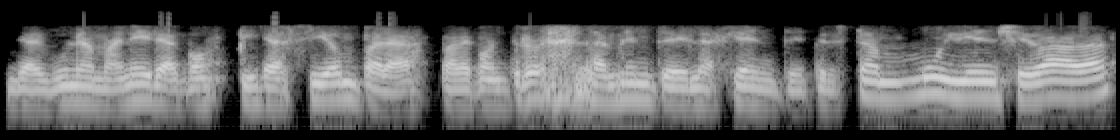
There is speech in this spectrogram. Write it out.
de alguna manera, conspiración para, para controlar la mente de la gente. Pero está muy bien llevada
